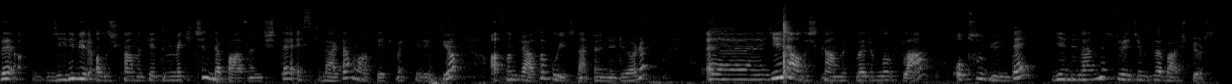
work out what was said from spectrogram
Ve yeni bir alışkanlık edinmek için de bazen işte eskilerden vazgeçmek gerekiyor. Aslında biraz da bu yüzden öneriyorum. Ee, yeni alışkanlıklarımızla 30 günde yenilenme sürecimize başlıyoruz.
